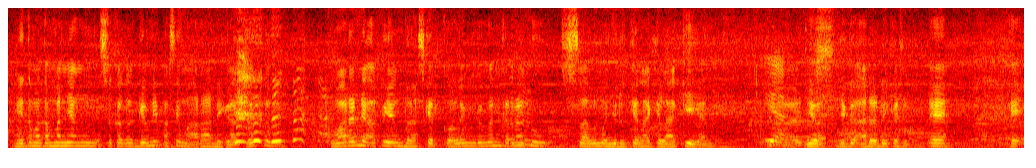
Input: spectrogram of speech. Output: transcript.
ini teman-teman yang suka ke game nih pasti marah nih kak. aku kemarin deh aku yang basket calling tuh kan karena aku selalu menyudutkan laki-laki kan. Iya. ya, juga ada di kasih eh kayak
